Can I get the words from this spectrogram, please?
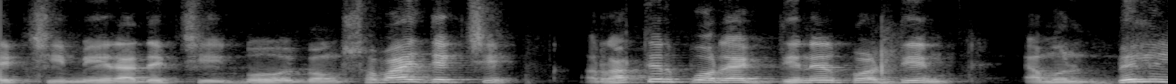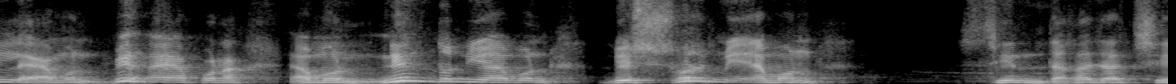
দেখছি, মেয়েরা দেখছি, বউ এবং সবাই দেখছে। রাতের পর এক, দিনের পর দিন এমন বেলিল্লা, এমন বেহায়াপনা, এমন নিন্দনীয়, এমন বেশর্মী, এমন সিন দেখা যাচ্ছে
